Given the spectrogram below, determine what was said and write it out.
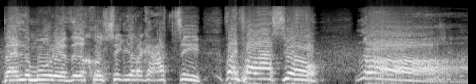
Bello Muriel, ve lo consiglio ragazzi! Vai Palacio! No!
